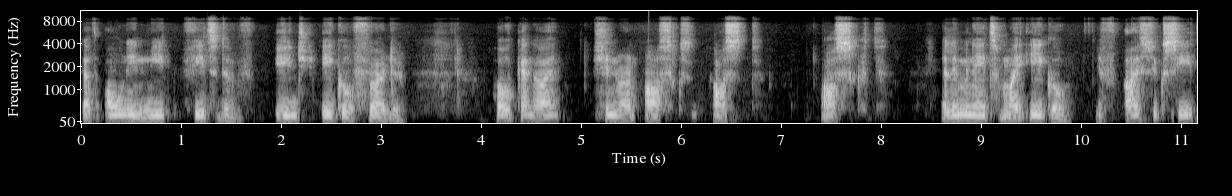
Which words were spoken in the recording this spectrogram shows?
that only need feed the ego further. How can I, Shinran asked, asked, asked, eliminate my ego? If I succeed,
